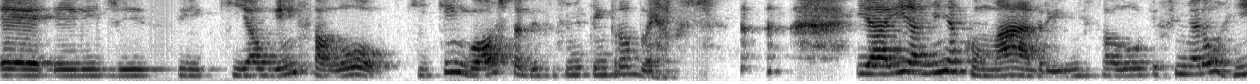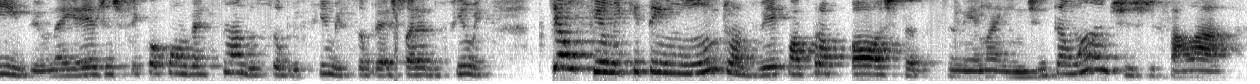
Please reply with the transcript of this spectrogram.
É, ele disse que alguém falou que quem gosta desse filme tem problemas. E aí a minha comadre me falou que o filme era horrível, né? E aí a gente ficou conversando sobre o filme, sobre a história do filme, porque é um filme que tem muito a ver com a proposta do cinema índio. Então, antes de falar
